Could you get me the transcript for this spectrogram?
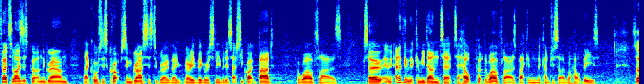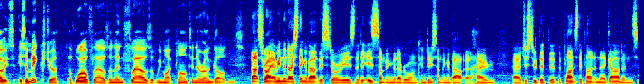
fertilizers put on the ground that causes crops and grasses to grow very, very vigorously, but it's actually quite bad for wildflowers. So anyway, anything that can be done to, to help put the wildflowers back in the countryside will help bees. So it's, it's a mixture of wildflowers and then flowers that we might plant in their own gardens. That's right. I mean, the nice thing about this story is that it is something that everyone can do something about at home. Uh, just through the, the, the, plants they plant in their gardens.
